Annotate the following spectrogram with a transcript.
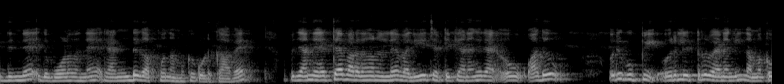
ഇതിന്റെ ഇതുപോലെ തന്നെ രണ്ട് കപ്പ് നമുക്ക് കൊടുക്കാവേ. അപ്പോൾ ഞാൻ നേരത്തെ പറഞ്ഞ പോലെ വലിയ ചട്ടിക്കാണെങ്കിൽ അത് ഒരു കുപ്പി ഒരു ലിറ്റർ വേണമെങ്കിൽ നമുക്ക്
